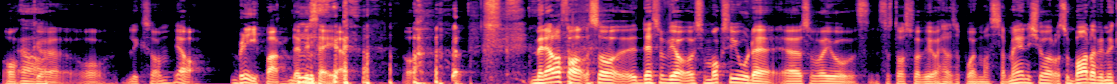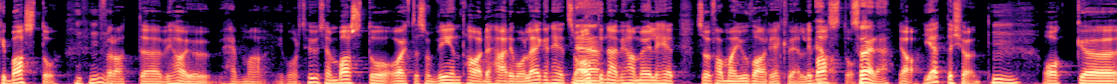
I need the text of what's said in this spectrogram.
och, Ja. eh, och liksom, ja, blipar det vi säger. Men i alla fall, så det som vi som också gjorde eh, så var ju förstås var vi och hälsade på en massa människor och så badade vi mycket bastu. För att eh, vi har ju hemma i vårt hus en bastu och eftersom vi inte har det här i vår lägenhet så Nej. alltid när vi har möjlighet så får man ju varje kväll i bastu. Så är det. Ja, jätteskönt. Och eh,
